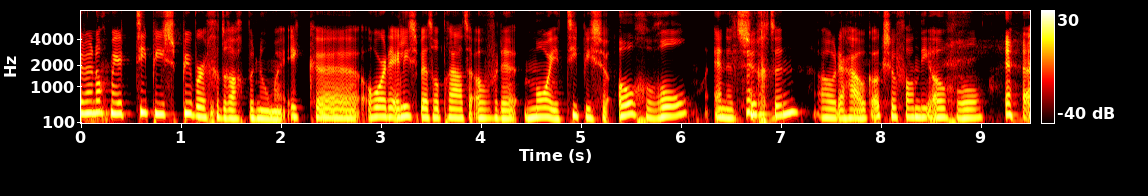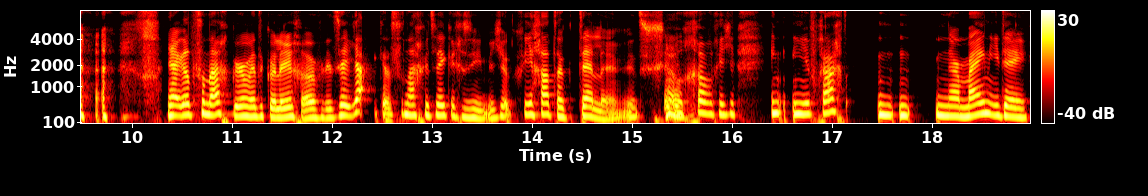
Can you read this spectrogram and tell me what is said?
Kunnen we nog meer typisch pubergedrag benoemen? Ik eh, hoorde Elisabeth al praten over de mooie typische oogrol en het zuchten. Oh, daar hou ik ook zo van, die oogrol. Ja, ik had vandaag ook weer met een collega over dit. Zei, ja, ik heb het vandaag weer twee keer gezien. Dat je, ook, je gaat ook tellen. Het is zo grappig. Dat je, en, en je vraagt, naar mijn idee,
